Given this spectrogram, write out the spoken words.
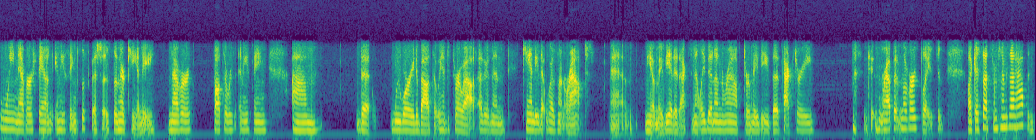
we never found anything suspicious in their candy. Never thought there was anything um, that we worried about that we had to throw out other than candy that wasn't wrapped and you know maybe it had accidentally been unwrapped or maybe the factory didn't wrap it in the first place Cause, like i said sometimes that happens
